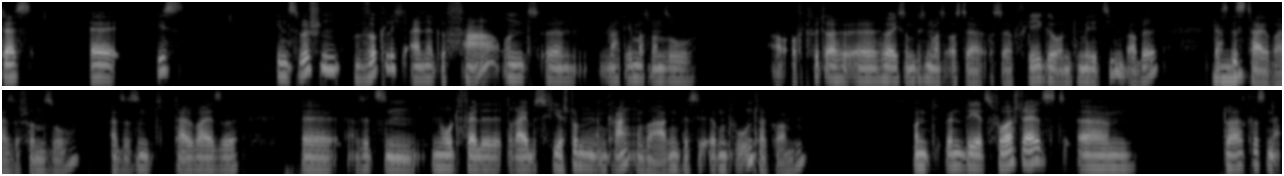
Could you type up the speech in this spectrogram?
Das äh, ist inzwischen wirklich eine Gefahr und äh, nach dem, was man so auf Twitter äh, höre ich so ein bisschen was aus der, aus der Pflege- und Medizinbubble. Das mhm. ist teilweise schon so. Also es sind teilweise äh, sitzen Notfälle drei bis vier Stunden im Krankenwagen, bis sie irgendwo unterkommen. Und wenn du dir jetzt vorstellst, ähm, du hast, kriegst, einen,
